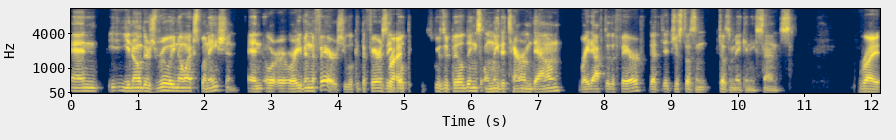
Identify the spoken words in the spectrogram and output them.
and you know there's really no explanation and or, or or even the fairs you look at the fairs they Right. built exquisite buildings only to tear them down right after the fair that it just doesn't doesn't make any sense Right.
